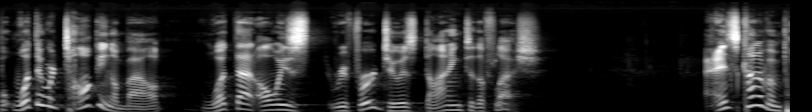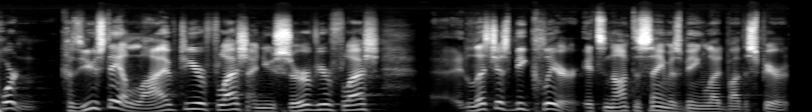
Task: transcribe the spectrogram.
But what they were talking about, what that always referred to is dying to the flesh. And it's kind of important because you stay alive to your flesh and you serve your flesh, let's just be clear it's not the same as being led by the Spirit,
